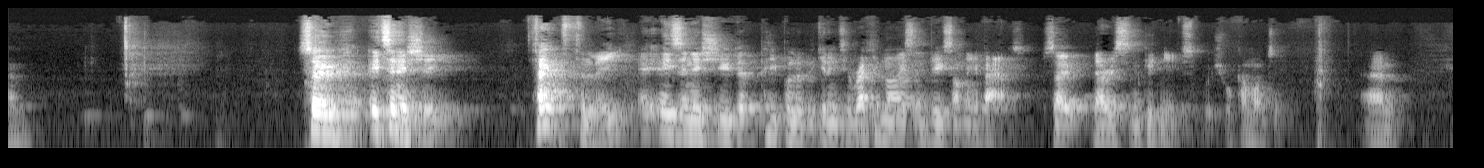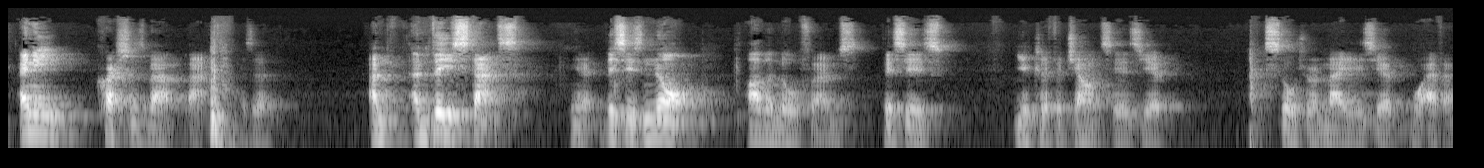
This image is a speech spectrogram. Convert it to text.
Um, so it's an issue. Thankfully, it is an issue that people are beginning to recognise and do something about. So there is some good news, which we'll come on to. Um, any questions about that? A, and, and these stats, you know, this is not other law firms. This is your Clifford Chances, your Slaughter and Mays, your whatever,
